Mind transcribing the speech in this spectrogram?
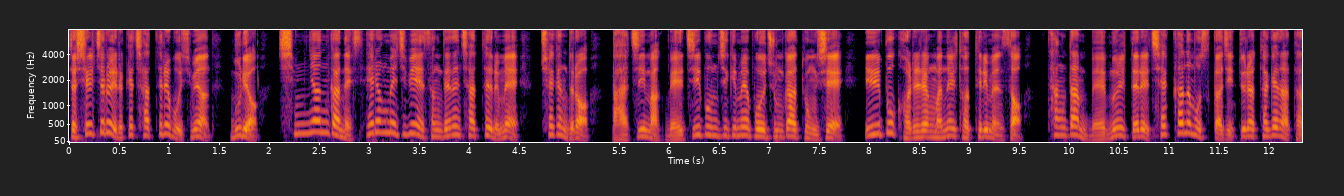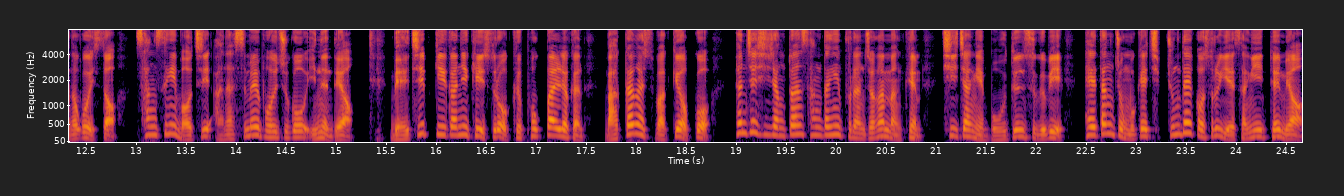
자, 실제로 이렇게 차트를 보시면 무려 10년간의 세력 매집이 예상되는 차트 흐름에 최근 들어 마지막 매집 움직임을 보여줌과 동시에 일부 거래량만을 터뜨리면서 상단 매물대를 체크하는 모습까지 뚜렷하게 나타나고 있어 상승이 머지 않았음을 보여주고 있는데요. 매집 기간이 길수록 그 폭발력은 막강할 수밖에 없고 현재 시장 또한 상당히 불안정한 만큼 시장의 모든 수급이 해당 종목에 집중될 것으로 예상이 되며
